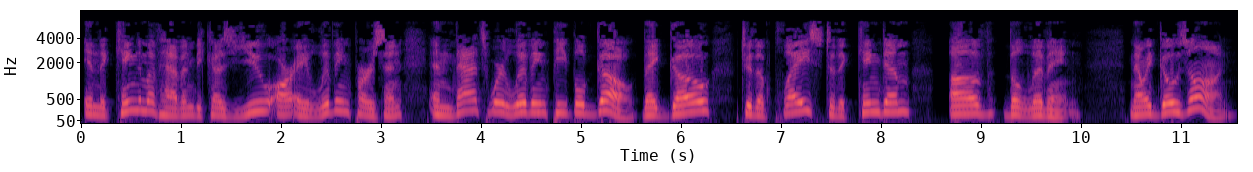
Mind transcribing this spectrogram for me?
in the kingdom of heaven because you are a living person and that's where living people go. They go to the place, to the kingdom of the living. Now he goes on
